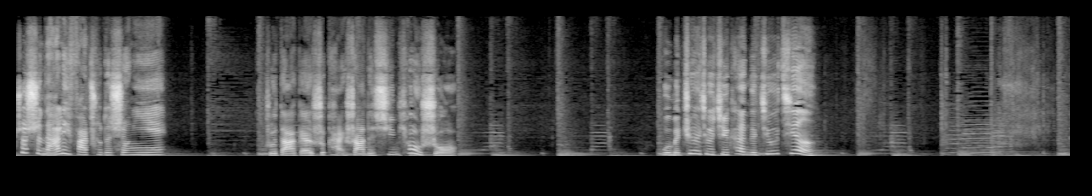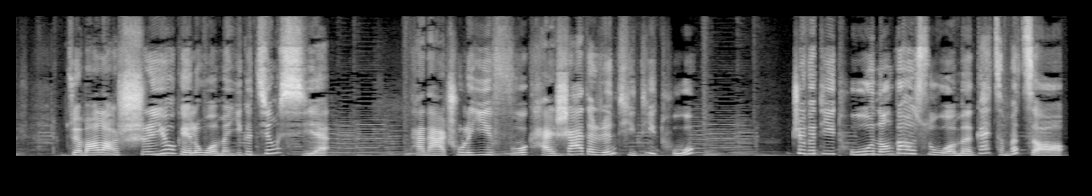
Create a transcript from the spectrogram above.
这是哪里发出的声音？这大概是凯莎的心跳声。我们这就去看个究竟。卷毛老师又给了我们一个惊喜，他拿出了一幅凯莎的人体地图。这个地图能告诉我们该怎么走。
